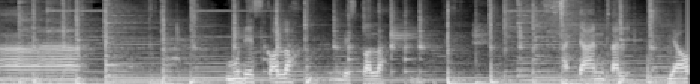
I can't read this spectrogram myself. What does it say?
อ่ามูเดสกอลล์มูเดสกอลล์อาจารย์ตาลิเดี๋ยว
